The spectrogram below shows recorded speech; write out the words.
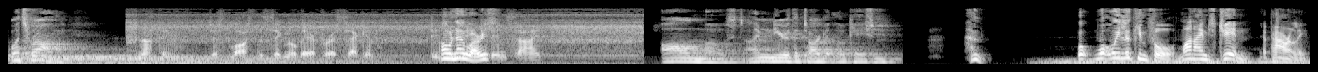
What's wrong? Nothing. Just lost the signal there for a second. Did Oh, you no worries. Inside? Almost. I'm near the target location. Oh. What, what are we looking for? My name's Jim, apparently.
